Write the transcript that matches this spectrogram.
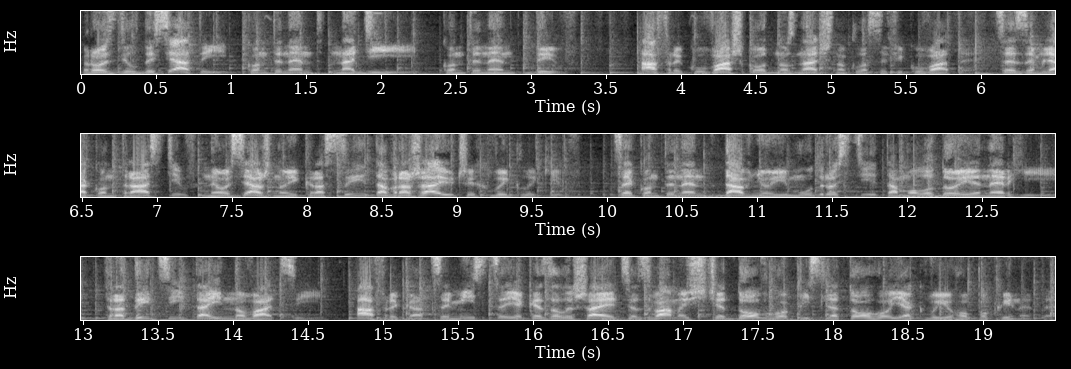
Розділ 10. Континент надії, континент див. Африку важко однозначно класифікувати. Це земля контрастів, неосяжної краси та вражаючих викликів. Це континент давньої мудрості та молодої енергії, традицій та інновацій. Африка це місце, яке залишається з вами ще довго після того, як ви його покинете.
